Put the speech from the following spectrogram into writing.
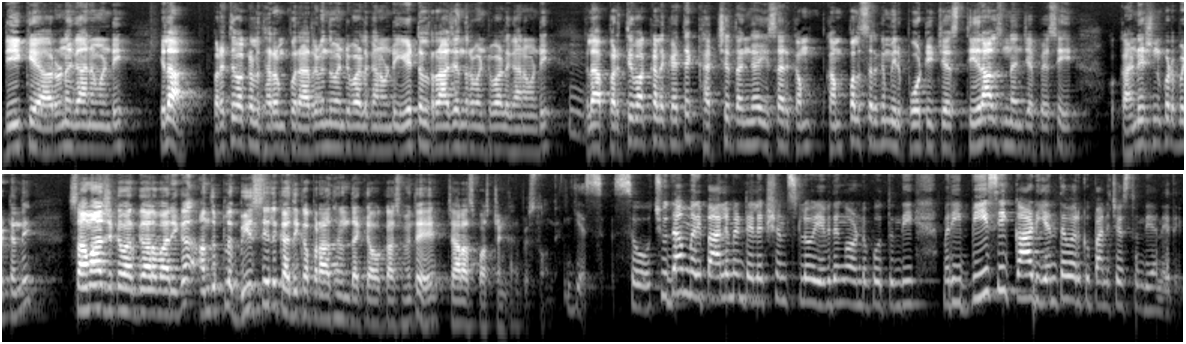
డీకే అరుణ కానివ్వండి ఇలా ప్రతి ఒక్కళ్ళు ధరంపూర్ అరవింద్ వంటి వాళ్ళు కానివ్వండి ఈటల రాజేంద్ర వంటి వాళ్ళు కానివ్వండి ఇలా ప్రతి ఒక్కరికైతే ఖచ్చితంగా ఈసారి కం కంపల్సరిగా మీరు పోటీ చేసి తీరాల్సిందని చెప్పేసి ఒక కండిషన్ కూడా పెట్టింది. సామాజిక వర్గాల వారీగా అందుట్లో బీసీలకు అధిక ప్రాధాన్యత దక్కే అవకాశం అయితే చాలా స్పష్టంగా కనిపిస్తుంది. ఎస్ సో చూద్దాం మరి పార్లమెంట్ ఎలక్షన్స్లో ఏ విధంగా ఉండబోతుంది మరి బీసీ కార్డ్ ఎంతవరకు పనిచేస్తుంది అనేది.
